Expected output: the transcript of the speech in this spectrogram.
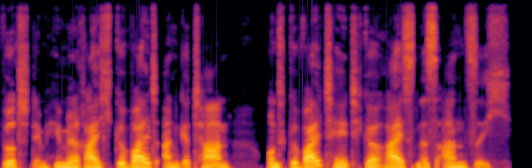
wird dem Himmelreich Gewalt angetan, und Gewalttätige reißen es an sich.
